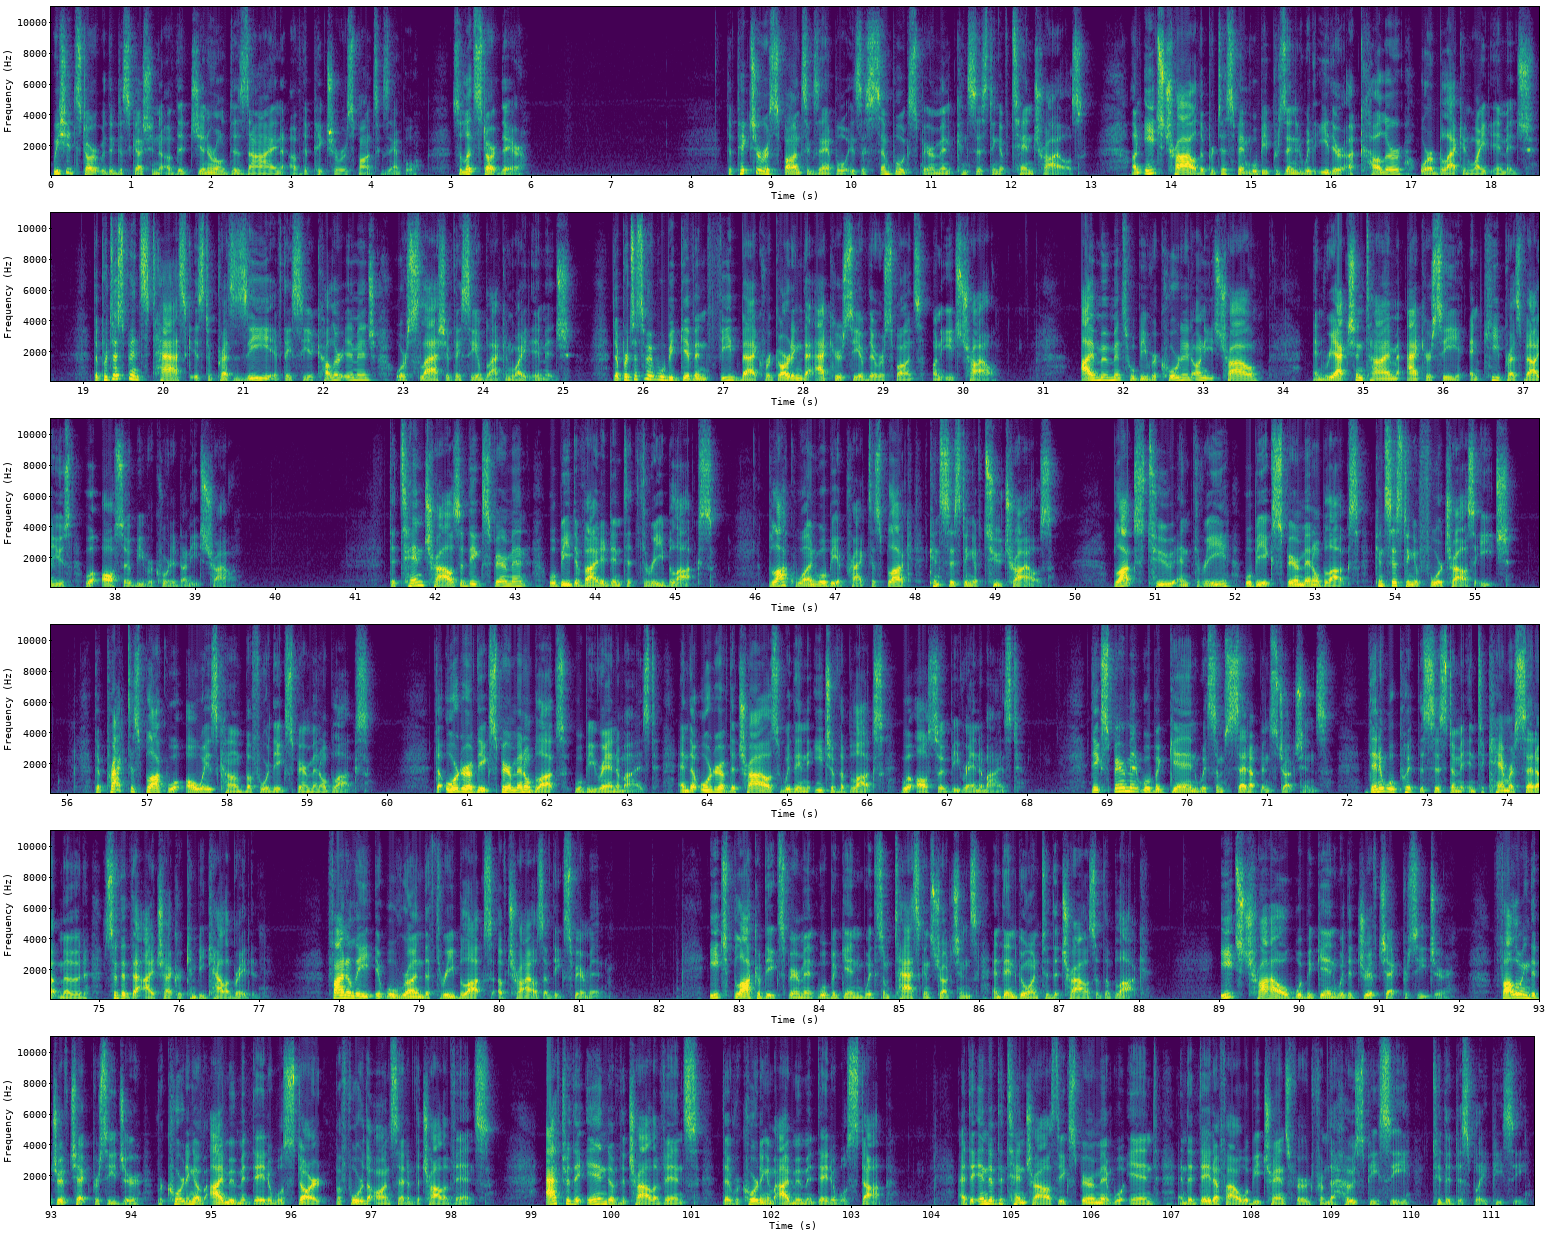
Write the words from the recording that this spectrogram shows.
We should start with a discussion of the general design of the picture response example. So let's start there. The picture response example is a simple experiment consisting of 10 trials. On each trial, the participant will be presented with either a color or a black and white image. The participant's task is to press Z if they see a color image or slash if they see a black and white image. The participant will be given feedback regarding the accuracy of their response on each trial. Eye movements will be recorded on each trial, and reaction time, accuracy, and key press values will also be recorded on each trial. The 10 trials of the experiment will be divided into three blocks. Block 1 will be a practice block consisting of two trials. Blocks 2 and 3 will be experimental blocks consisting of four trials each. The practice block will always come before the experimental blocks. The order of the experimental blocks will be randomized, and the order of the trials within each of the blocks will also be randomized. The experiment will begin with some setup instructions. Then it will put the system into camera setup mode so that the eye tracker can be calibrated. Finally, it will run the three blocks of trials of the experiment. Each block of the experiment will begin with some task instructions and then go on to the trials of the block. Each trial will begin with a drift check procedure. Following the drift check procedure, recording of eye movement data will start before the onset of the trial events. After the end of the trial events, the recording of eye movement data will stop. At the end of the 10 trials, the experiment will end and the data file will be transferred from the host PC to the display PC.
